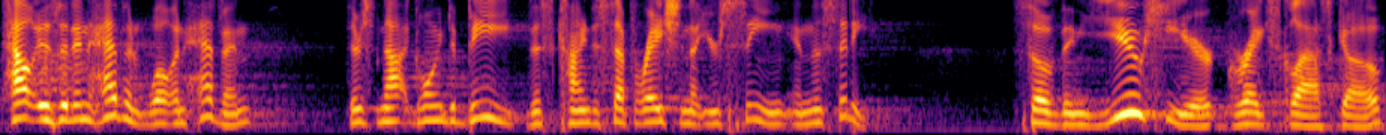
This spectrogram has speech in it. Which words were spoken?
how is it in heaven? Well, in heaven, there's not going to be this kind of separation that you're seeing in the city. So then you here, Grace Glasgow,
